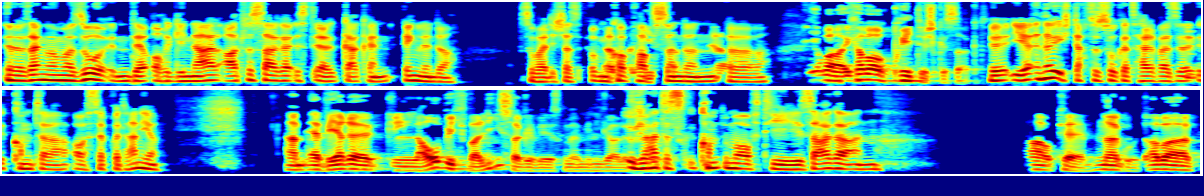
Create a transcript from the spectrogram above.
äh, sagen wir mal so, in der Original-Artus-Saga ist er gar kein Engländer, soweit ich das im Ja, Kopf habe, er, sondern Ich habe, ich habe auch britisch gesagt. äh, ja, ne, ich dachte sogar teilweise kommt er aus der Bretagne. Ähm, er wäre, glaube ich, Waliser gewesen, wenn mich nicht alles Ja, täuscht. das kommt immer auf die Saga an. Ah, okay, na gut. Aber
